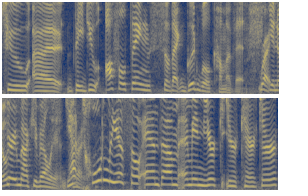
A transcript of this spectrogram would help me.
to, uh, they do awful things so that good will come of it. Right. You know, it's very Machiavellian. Yeah, right. totally is. So, and, um, I mean, your, your character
